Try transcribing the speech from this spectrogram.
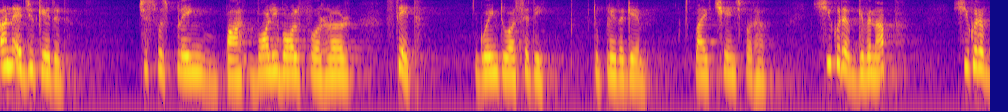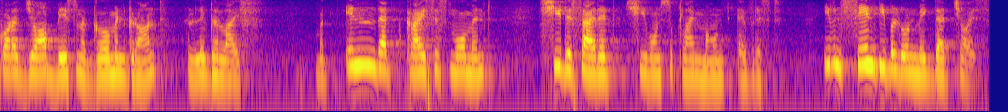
Uneducated, just was playing volleyball for her state, going to our city to play the game. Life changed for her. She could have given up. She could have got a job based on a government grant and lived her life. But in that crisis moment, she decided she wants to climb Mount Everest. Even sane people don't make that choice.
